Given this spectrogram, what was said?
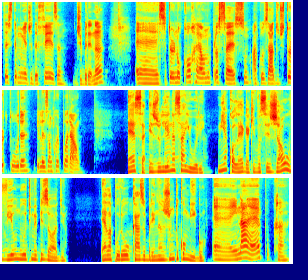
testemunha de defesa, de Brenan, eh, se tornou corréu no processo, acusado de tortura e lesão corporal. Essa é Juliana Sayuri, minha colega que você já ouviu no último episódio. Ela apurou o caso Brennan junto comigo. É, e na época,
